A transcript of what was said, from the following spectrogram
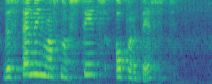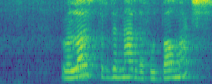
De stemming was nog steeds opperbest. We luisterden naar de voetbalmatch.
